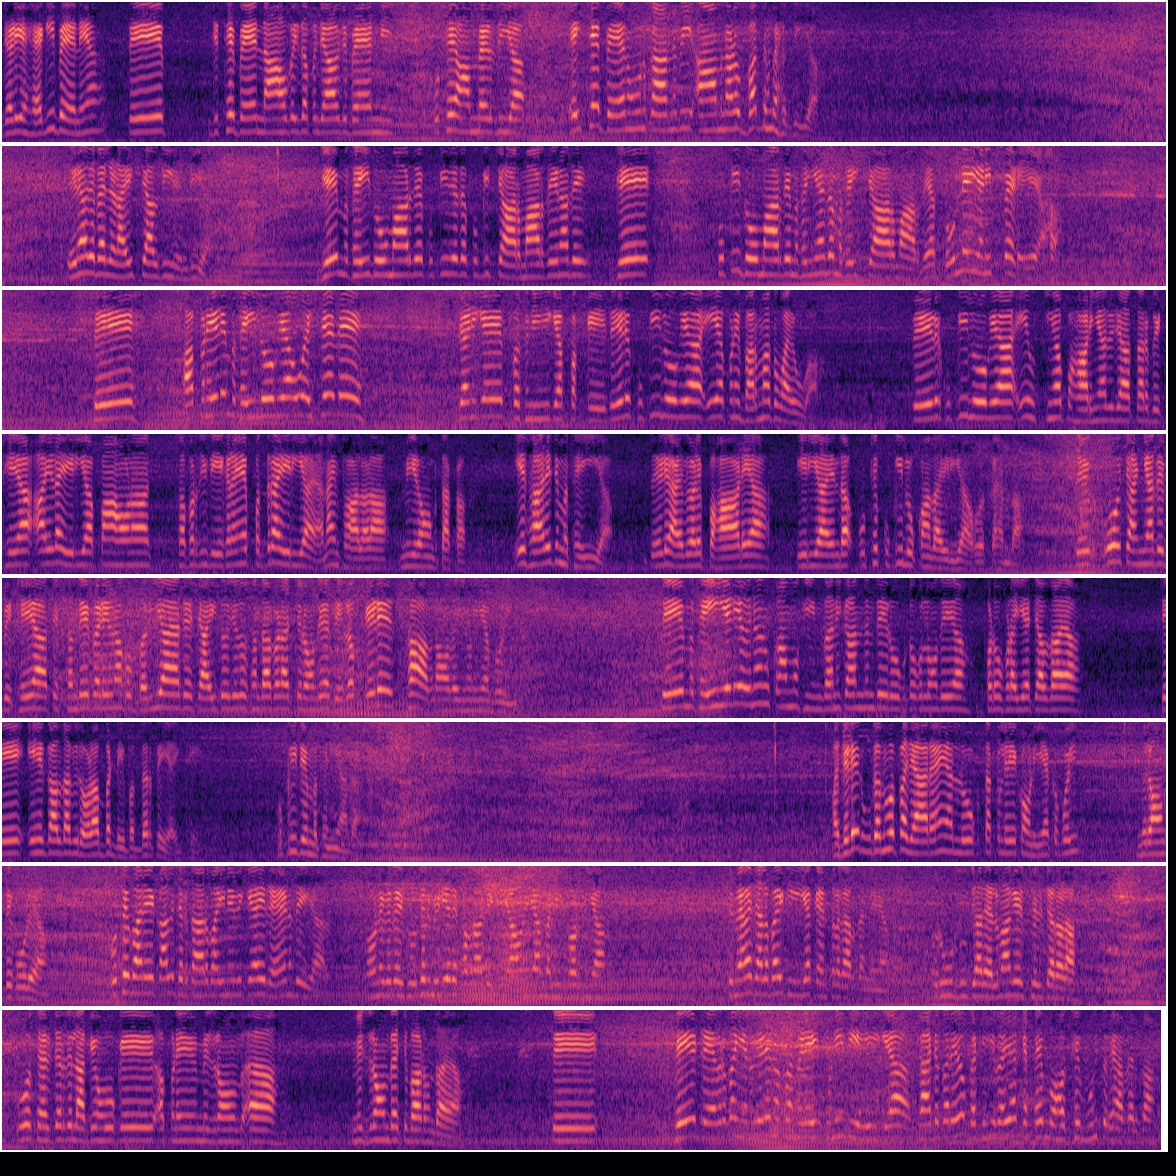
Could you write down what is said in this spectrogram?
ਜਿਹੜੀ ਹੈਗੀ ਬੈਨ ਆ, ਤੇ ਜਿੱਥੇ ਬੈਨ ਨਾ ਹੋਵੇ, ਜਿੱਦਾਂ ਪੰਜਾਬ 'ਚ ਬੈਨ ਨਹੀਂ ਉੱਥੇ ਆਮ ਮਿਲਦੀ ਆ। ਇੱਥੇ ਬੈਨ ਹੋਣ ਕਾਰਨ ਵੀ ਆਮ ਨਾਲੋਂ ਵੱਧ ਮਿਲਦੀ ਆ। ਇਹਨਾਂ ਦੇ ਵਿੱਚ ਲੜਾਈ ਚੱਲਦੀ ਰਹਿੰਦੀ ਆ। ਜੇ ਮਥਈ ਦੋ ਮਾਰਦੇ ਕੁੱਕੀ ਦੇ ਤਾਂ ਕੁੱਕੀ ਚਾਰ ਮਾਰਦੇ ਇਹਨਾਂ ਦੇ। ਜੇ ਕੁੱਕੀ ਦੋ ਮਾਰਦੇ, ਮਥਈਆਂ ਤਾਂ ਮਥਈ ਚਾਰ ਮਾਰਦੇ ਆ। ਦੋਨੇ ਹੀ ਯਾਨੀ ਭੇੜੇ ਆ। ਤੇ ਆਪਣੇ ਜਿਹੜੇ ਮਥਈ ਲੋਕ ਆ, ਉਹ ਇੱਥੇ ਦੇ ਜਾਨੀ ਕਿ ਵਸਨੀਕ ਆ, ਪੱਕੇ। ਤੇ ਜਿਹੜੇ ਕੁੱਕੀ ਲੋਕ ਆ, ਇਹ ਆਪਣੇ ਬਰਮਾ ਤੋਂ ਆਏ ਆ। ਤੇ ਜਿਹੜੇ ਕੁੱਕੀ ਲੋਕ ਆ, ਇਹ ਉੱਚੀਆਂ ਪਹਾੜੀਆਂ ਤੇ ਜ਼ਿਆਦਾਤਰ ਬੈਠੇ ਆ। ਆ ਜਿਹੜਾ ਏਰੀਆ ਆਪਾਂ ਹੁਣ ਸਫ਼ਰ ਦੀ ਦੇਖ ਰਹੇ ਆ, ਪੱਧਰਾ ਏਰੀਆ ਆ ਨਾ, ਇੰਫਾਲ ਵਾਲਾ, ਮੀਰੋਂਗ ਤੱਕ। ਇਹ ਸਾਰੇ ਚ ਮਥਈ ਆ। ਤੇ ਜਿਹੜੇ ਆਲੇ ਦੁਆਲੇ ਪਹਾੜ ਆ ਏਰੀਆ ਆ ਜਾਂਦਾ ਉੱਥੇ ਕੁੱਕੀ ਲੋਕਾਂ ਦਾ ਏਰੀਆ ਉਹ ਇੱਕ ਦਾ। ਤੇ ਉਹ ਚਾਈਆਂ ਤੇ ਬੈਠੇ ਆ ਤੇ ਸੰਦੇ ਬੜੇ ਉਹਨਾਂ ਕੋਲ ਵਧੀਆ ਆ ਤੇ ਚਾਈ ਤੋਂ ਜਦੋਂ ਸੰਦਾ ਬੜਾ ਚਲਾਉਂਦੇ ਆ, ਦੇਖ ਲਓ ਕਿਹੜੇ ਹਿਸਾਬ ਨਾਲ ਆਉਂਦੀ ਹੋਣੀ ਆ ਬੋਲੀ ਤੇ ਮਥਈ ਜਿਹੜੇ ਇਹਨਾਂ ਨੂੰ ਕੰਮ ਫੀਮ ਦਾ ਨਹੀਂ ਕਰਨ ਦਿੰਦੇ, ਰੋਕ ਟੋਕ ਲਾਉਂਦੇ ਆ, ਫੜੋ ਫੜਾਈਆ ਚੱਲਦਾ ਆ। ਤੇ ਇਹ ਗੱਲ ਦਾ ਵੀ ਰੌਲਾ ਵੱਡੇ ਪੱਧਰ ਤੇ ਆ ਇੱਥੇ, ਕੁੱਕੀ ਤੇ ਮਥਈਆਂ ਦਾ। ਆ ਜਿਹੜੇ ਰੂਟ ਨੂੰ ਆਪਾਂ ਜਾ ਰਹੇ ਆ ਲੋਕ ਤੱਕ ਲੇਕ ਆਉਣੀ ਆ ਇੱਕ ਕੋਈ ਮਿਰੌਂਗ ਦੇ ਕੋਲ ਆ। ਉੱਥੇ ਬਾਰੇ ਕੱਲ ਜਗਤਾਰ ਬਾਈ ਨੇ ਵੀ ਕਿਹਾ ਸੀ ਰਹਿਣ ਦੇ ਯਾਰ। ਉਹਨੇ ਕਿਤੇ ਸੋਸ਼ਲ ਮੀਡੀਆ ਤੇ ਖਬਰਾਂ ਦੇਖੀਆਂ ਹੋਣੀਆਂ ਮਨੀਪੁਰ ਦੀਆਂ। ਤੇ ਮੈਂ ਕਿਹਾ ਚੱਲ ਬਾਈ ਠੀਕ ਆ ਕੈਨਸਲ ਕਰ ਦਿੰਨੇ ਆ। ਰੂਟ ਦੂਜਾ ਲੈ ਲਵਾਂਗੇ ਸਿਲਚਰ ਵਾਲਾ। ਉਹ ਸਿਲਚਰ ਦੇ ਲਾਗੇ ਹੋ ਕੇ ਆਪਣੇ ਮਿਜ਼ਰੋਮ ਅਹ, ਵਿੱਚ ਬਾੜ ਹੁੰਦਾ ਆ। ਤੇ ਫੇਰ ਡਰਾਈਵਰ ਭਾਈਆਂ ਨੂੰ ਜਿਹੜੇ ਨੂੰ ਆਪਾਂ ਮਿਲੇ ਸੀ ਉਹਨੀ ਵੀ ਇਹੀ ਕਿਹਾ ਛੱਡ ਪਰੇ ਉਹ ਗੱਡੀ ਦੀ ਵਜ੍ਹਾ ਕਿੱਥੇ ਮੌਤ ਦੇ ਮੂੰਹ ਤੁਰਿਆ ਫਿਰਦਾ।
